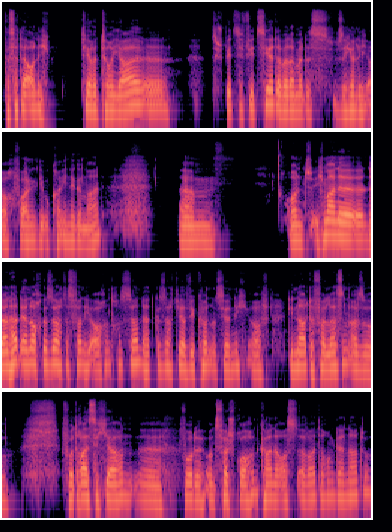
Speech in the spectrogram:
Das hat er auch nicht territorial äh, spezifiziert, aber damit ist sicherlich auch vor allem die Ukraine gemeint. Ähm, und ich meine, dann hat er noch gesagt, das fand ich auch interessant, er hat gesagt, ja, wir können uns ja nicht auf die NATO verlassen. Also vor 30 Jahren äh, wurde uns versprochen, keine Osterweiterung der NATO.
